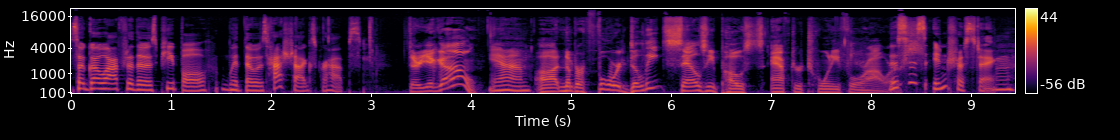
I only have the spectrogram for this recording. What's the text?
So go after those people with those hashtags, perhaps. There you go. Yeah. Uh, number four, delete salesy posts after 24 hours. This is interesting.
